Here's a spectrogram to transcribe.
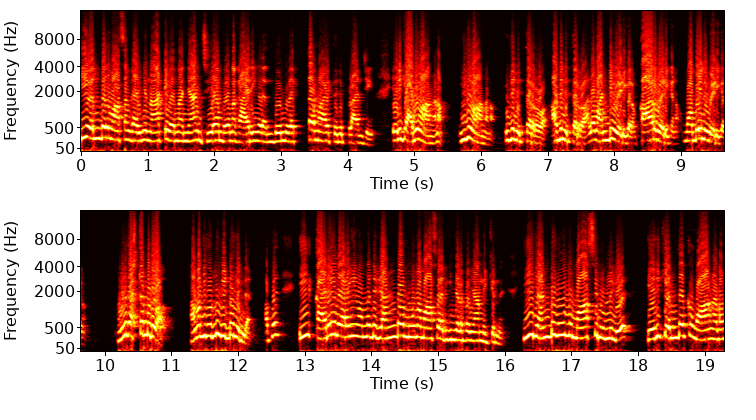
ഈ ഒൻപത് മാസം കഴിഞ്ഞ് നാട്ടിൽ വന്നാൽ ഞാൻ ചെയ്യാൻ പോകുന്ന കാര്യങ്ങൾ എന്തെന്ന് വ്യക്തമായിട്ടൊരു പ്ലാൻ ചെയ്യും. എനിക്ക് അത് വാങ്ങണം ഇത് വാങ്ങണം ഇതിന് ഇത്ര രൂപ അതിന് ഇത്ര രൂപ. അല്ല വണ്ടി മേടിക്കണം കാർ മേടിക്കണം മൊബൈൽ മേടിക്കണം. നമ്മൾ കഷ്ടപ്പെടുക നമുക്കിതൊന്നും കിട്ടുന്നില്ല. അപ്പൊ ഈ കരയിൽ ഇറങ്ങി വന്നിട്ട് രണ്ടോ മൂന്നോ മാസമായിരിക്കും ചിലപ്പോൾ ഞാൻ നിൽക്കുന്നത് ഈ രണ്ട് മൂന്ന് മാസത്തിനുള്ളിൽ എനിക്ക് എന്തൊക്കെ വാങ്ങണം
